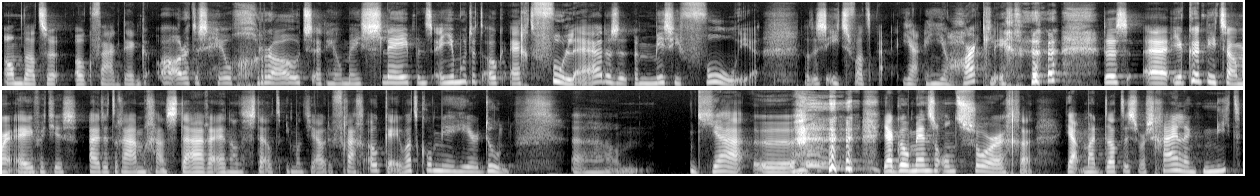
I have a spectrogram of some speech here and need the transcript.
omdat ze ook vaak denken, oh, dat is heel groot en heel meeslepend. En je moet het ook echt voelen. Hè? Dus een missie voel je. Dat is iets wat ja, in je hart ligt. dus uh, je kunt niet zomaar eventjes uit het raam gaan staren en dan stelt iemand jou de vraag, oké, wat kom je hier doen? Um, ja, uh, ja, ik wil mensen ontzorgen. Ja, maar dat is waarschijnlijk niet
